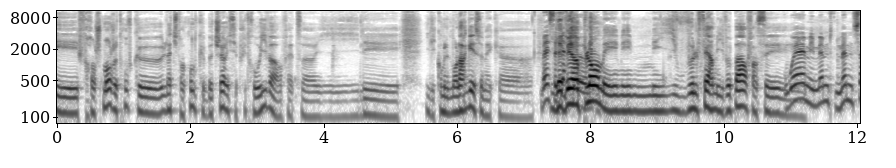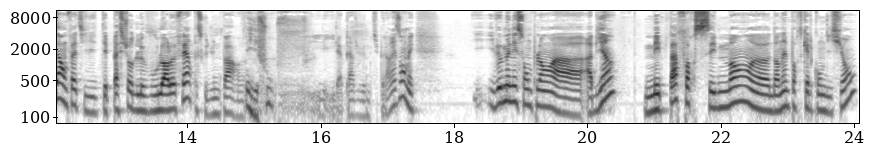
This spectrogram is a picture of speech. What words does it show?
et franchement, je trouve que là, tu te rends compte que Butcher, il sait plus trop où il va, en fait. Euh, il est, il est complètement largué, ce mec. Euh, Ben, il avait un que- plan, mais, mais, mais il veut le faire, mais il veut pas. Enfin, c'est. Ouais, mais même même ça en fait, il était pas sûr de le vouloir le faire parce que d'une part, euh, Il est fou. il, il a perdu un petit peu la raison, mais il veut mener son plan à, à bien, mais pas forcément dans n'importe quelle condition.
